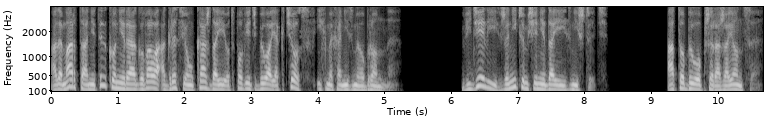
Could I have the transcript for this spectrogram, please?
Ale Marta nie tylko nie reagowała agresją, każda jej odpowiedź była jak cios w ich mechanizmy obronne. Widzieli, że niczym się nie da jej zniszczyć. A to było przerażające.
